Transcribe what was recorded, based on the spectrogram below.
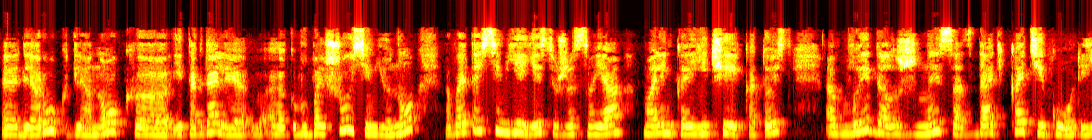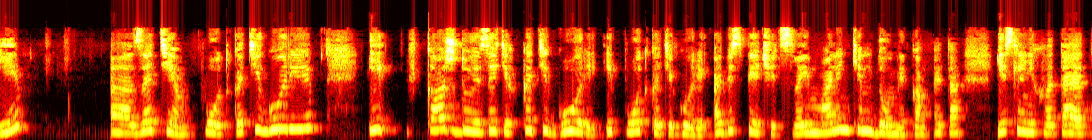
э, для рук, для ног э, и так далее, э, в большую семью, но в этой семье есть уже своя маленькая ячейка. То есть вы должны создать категории, затем подкатегории и каждую из этих категорий и подкатегорий обеспечить своим маленьким домиком. Это если не хватает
